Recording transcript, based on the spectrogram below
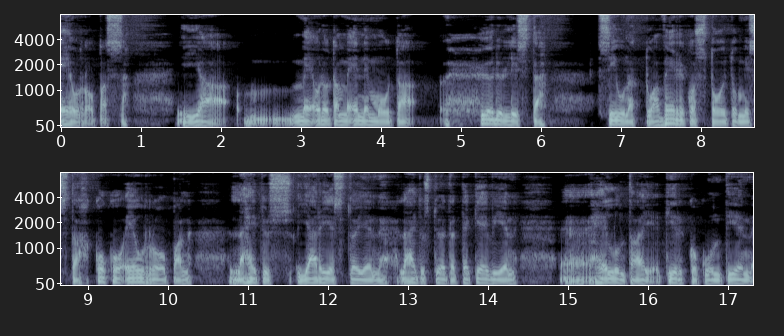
Euroopassa. Ja me odotamme ennen muuta hyödyllistä siunattua verkostoitumista koko Euroopan lähetysjärjestöjen, lähetystyötä tekevien eh, helluntai-kirkkokuntien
